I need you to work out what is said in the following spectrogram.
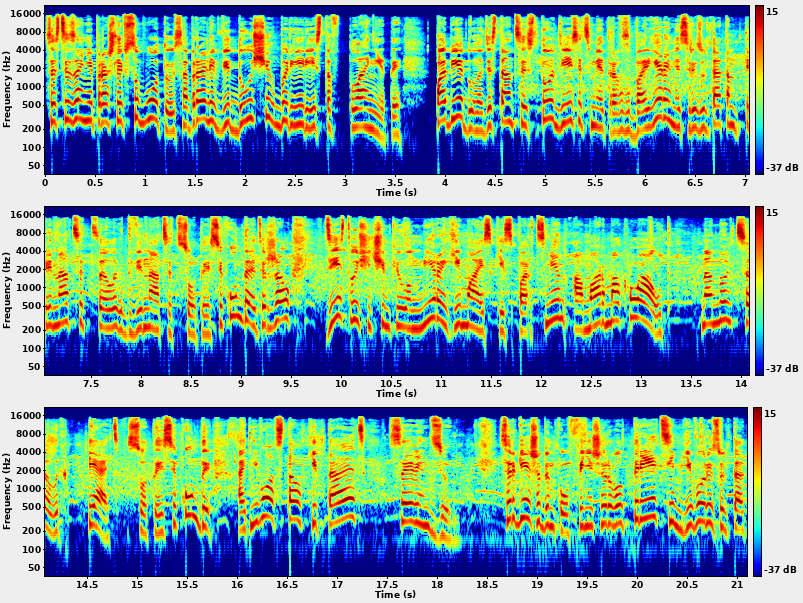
Состязания прошли в субботу и собрали ведущих барьеристов планеты. Победу на дистанции 110 метров с барьерами с результатом 13,12 секунды одержал действующий чемпион мира ямайский спортсмен Амар Маклауд – на 0,5 секунды от него отстал китаец Севин Цзюнь. Сергей Шабенков финишировал третьим. Его результат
